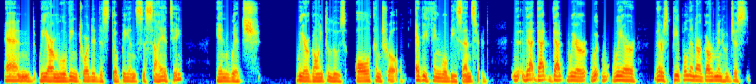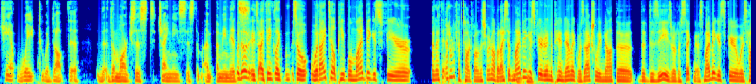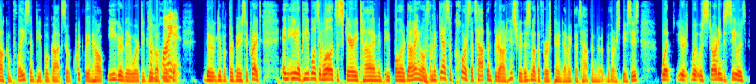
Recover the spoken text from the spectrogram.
And we are moving toward a dystopian society in which we are going to lose all control. Everything will be censored. That that that we're we- we're there's people in our government who just can't wait to adopt the the, the Marxist Chinese system. I, I mean, it's, no, it's, I think like so. What I tell people, my biggest fear, and I think I don't know if I've talked about it on the show or not, but I said my Mm-hmm. biggest fear during the pandemic was actually not the the disease or the sickness. My biggest fear was how complacent people got so quickly and how eager they were to give up their, their give up their basic rights. And you know, people said, "Well, it's a scary time and people are dying." And all this. I'm like, "Yes, of course, that's happened throughout history. This is not the first pandemic that's happened with our species." What you're what was starting to see was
